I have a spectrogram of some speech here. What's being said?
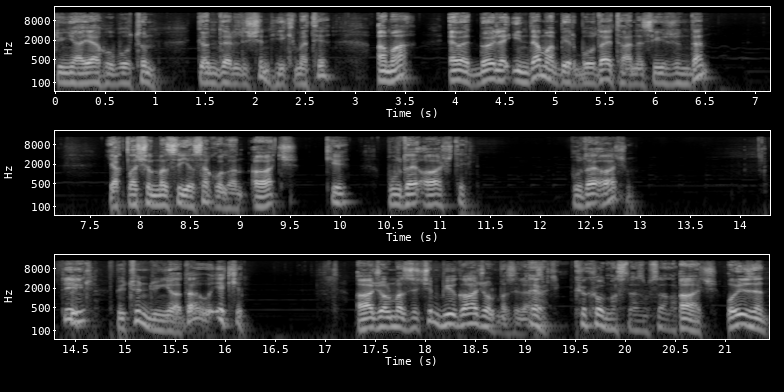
Dünyaya hubutun gönderilişin hikmeti. Ama evet böyle indi ama bir buğday tanesi yüzünden yaklaşılması yasak olan ağaç ki buğday ağaç değil. Buğday ağaç mı? Değil. Bütün dünyada o ekin. Ağaç olması için büyük ağaç olması lazım. Evet, kökü olması lazım sağlam. Ağaç. O yüzden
